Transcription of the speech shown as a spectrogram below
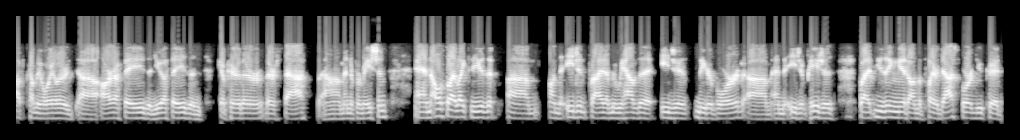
upcoming Oilers uh, RFAs and UFAs and compare their their stats um, and information. And also, I like to use it um, on the agent side. I mean, we have the agent leaderboard um, and the agent pages, but using it on the player dashboard, you could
